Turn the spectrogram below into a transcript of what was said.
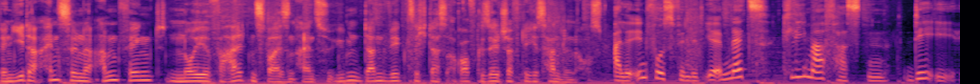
Wenn jeder Einzelne anfängt, neue Verhaltensweisen einzuüben, dann wirkt sich das auch auf gesellschaftliches Handeln aus. Alle Infos findet ihr im Netz klimafasten.de.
